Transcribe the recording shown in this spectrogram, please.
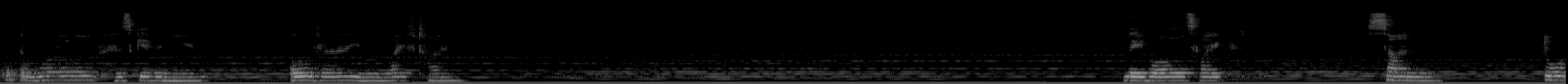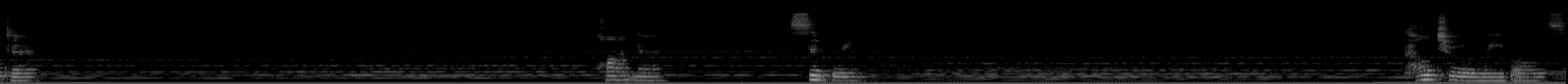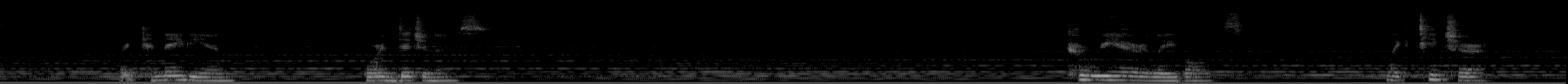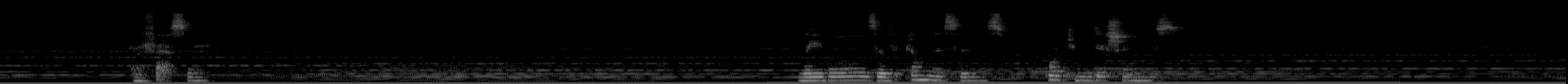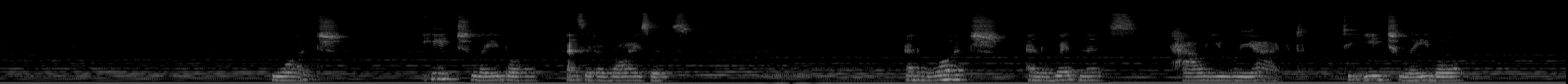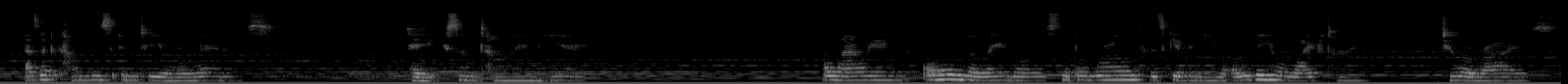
that the world has given you over your lifetime. Labels like son, daughter, partner, sibling, cultural labels like Canadian or Indigenous. Career labels like teacher, professor. Labels of illnesses or conditions. Watch each label as it arises and watch and witness how you react to each label as it comes into your awareness. Take some time here allowing all the labels that the world has given you over your lifetime to arise.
